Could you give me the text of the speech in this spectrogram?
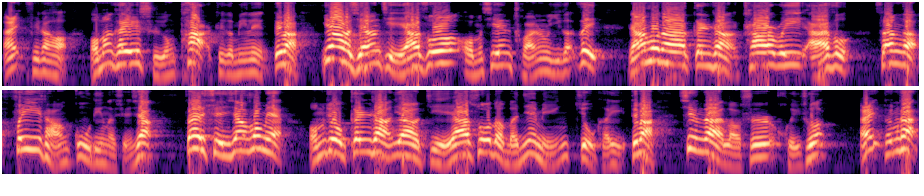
哎，非常好，我们可以使用 tar 这个命令，对吧？要想解压缩，我们先传入一个 z，然后呢跟上 xvf 三个非常固定的选项，在选项后面我们就跟上要解压缩的文件名就可以，对吧？现在老师回车，哎，同学们看，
